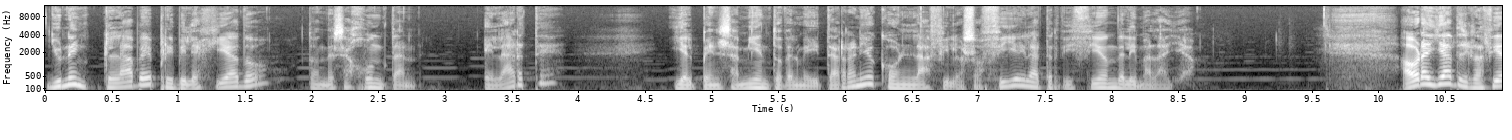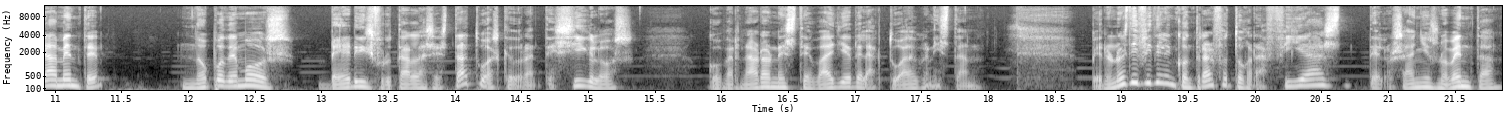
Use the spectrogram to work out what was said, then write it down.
y un enclave privilegiado donde se juntan el arte y el pensamiento del Mediterráneo con la filosofía y la tradición del Himalaya. Ahora ya, desgraciadamente, no podemos ver y disfrutar las estatuas que durante siglos gobernaron este valle del actual Afganistán. Pero no es difícil encontrar fotografías de los años 90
